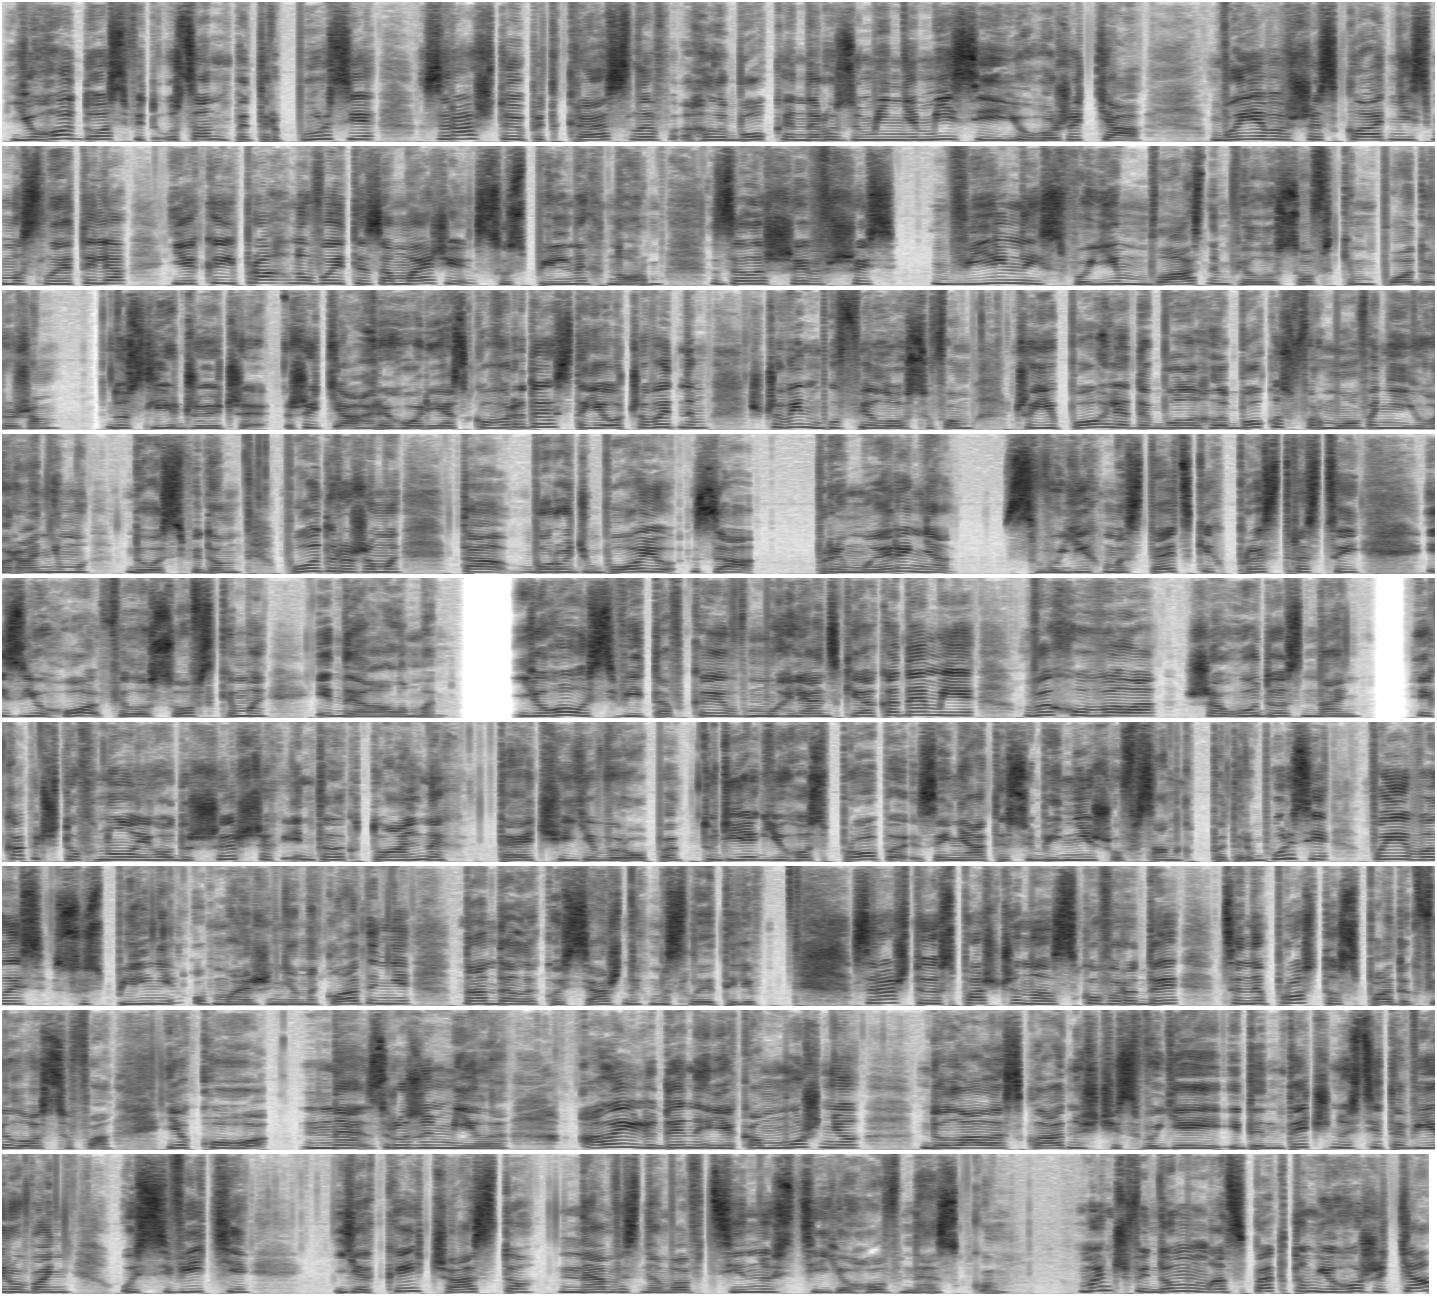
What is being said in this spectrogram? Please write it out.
Його досвід у Санкт-Петербурзі зрештою підкреслив глибоке нерозуміння місії його життя, виявивши складність мислителя, який прагнув вийти за межі суспільних норм, залишившись вільний своїм власним філософським подорожам. Досліджуючи життя Григорія Сковороди, стає очевидним, що він був філософом, чиї погляди були глибоко сформовані його раннім досвідом, подорожами та боротьбою за примирення своїх мистецьких пристрастей із його філософськими ідеалами. Його освіта в Києво-Могилянській академії виховувала жагу до знань, яка підштовхнула його до ширших інтелектуальних течій Європи, тоді як його спроби зайняти собі нішу в Санкт-Петербурзі виявились суспільні обмеження, накладені на далекосяжних мислителів. Зрештою, спадщина сковороди це не просто спадок філософа, якого не зрозуміли, але й людини, яка мужньо долала складнощі своєї ідентичності та вірувань у світі, який часто не визнавав цінності його внеску. Менш відомим аспектом його життя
